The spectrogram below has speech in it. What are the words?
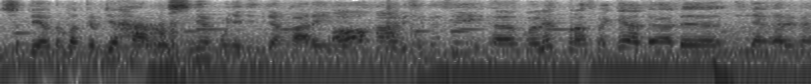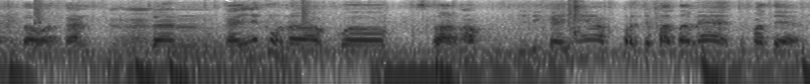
setiap tempat kerja harusnya punya jenjang karir. Oh kalau di situ sih gue lihat prospeknya ada ada jenjang karir yang ditawarkan. Hmm. dan kayaknya karena eh, startup jadi kayaknya percepatannya cepat ya Hmm.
